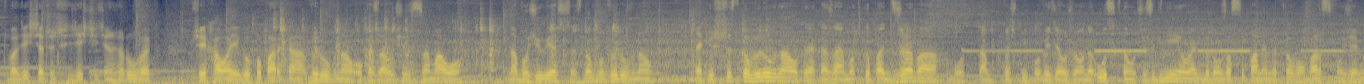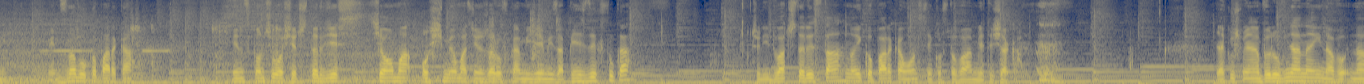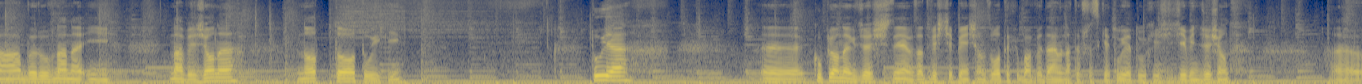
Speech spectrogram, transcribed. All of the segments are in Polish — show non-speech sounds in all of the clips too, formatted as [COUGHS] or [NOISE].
20 czy 30 ciężarówek. Przyjechała jego koparka, wyrównał, okazało się, że za mało. Nawoził jeszcze, znowu wyrównał. Jak już wszystko wyrównał, to ja kazałem odkopać drzewa, bo tam ktoś mi powiedział, że one uschną czy zgniją, jak będą zasypane metrową warstwą ziemi. Więc znowu koparka. Więc skończyło się 48 ciężarówkami ziemi za 5 dych sztuka, czyli 2400, no i koparka łącznie kosztowała mnie tysiaka. Jak już miałem wyrównane i, nawo- na, wyrównane i nawiezione, no to tujki. Tuje kupione gdzieś, nie wiem, za 250 zł chyba wydałem na te wszystkie tuje, tu jest 90. E,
